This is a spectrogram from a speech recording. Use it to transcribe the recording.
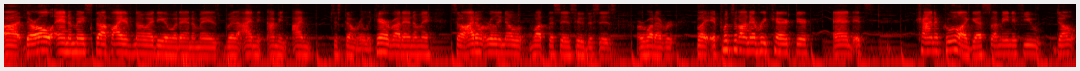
uh, they're all anime stuff. I have no idea what anime is, but I mean, I mean, I just don't really care about anime, so I don't really know what this is, who this is, or whatever. But it puts it on every character, and it's kind of cool, I guess. I mean, if you don't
